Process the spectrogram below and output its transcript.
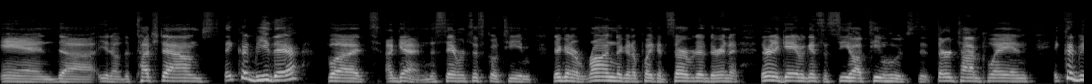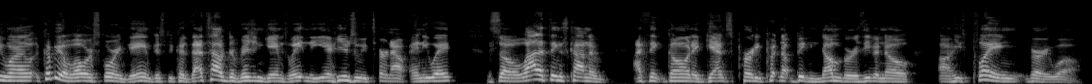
And uh, you know, the touchdowns they could be there, but again, the San Francisco team they're going to run, they're going to play conservative. They're in a they're in a game against the Seahawks team who's the third time playing. It could be one. It could be a lower scoring game just because that's how division games late in the year usually turn out anyway. So a lot of things kind of I think going against Purdy putting up big numbers, even though uh, he's playing very well.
